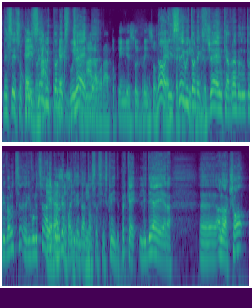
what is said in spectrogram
Nel senso, okay, quel seguito ha, next gen. Ha lavorato, quindi è sul Prince of no, Persia. il seguito next gen che avrebbe dovuto rivoluzionare è quello che poi è diventato Creed. Assassin's Creed. Perché l'idea era: eh, allora, ho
